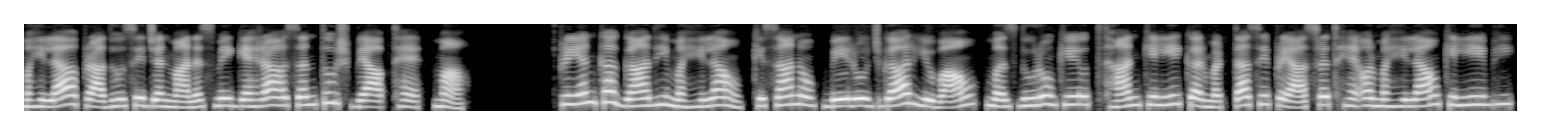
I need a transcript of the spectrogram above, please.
महिला अपराधों से जनमानस में गहरा असंतोष व्याप्त है। माँ प्रियंका गांधी महिलाओं, किसानों, बेरोजगार युवाओं, मजदूरों के उत्थान के लिए कर्मठता से प्रयासरत हैं और महिलाओं के लिए भी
